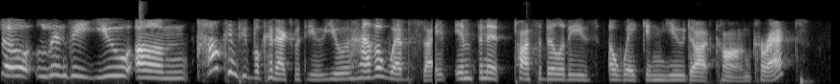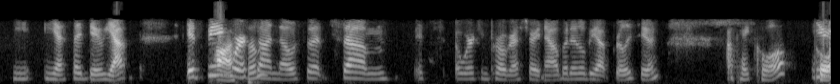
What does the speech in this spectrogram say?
So, Lindsay, you um how can people connect with you? You have a website, infinitepossibilitiesawakenyou.com, correct? Y- yes, I do. Yeah, it's being Awesome. worked on though, so it's um it's a work in progress right now, but it'll be up really soon. Okay, cool. You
